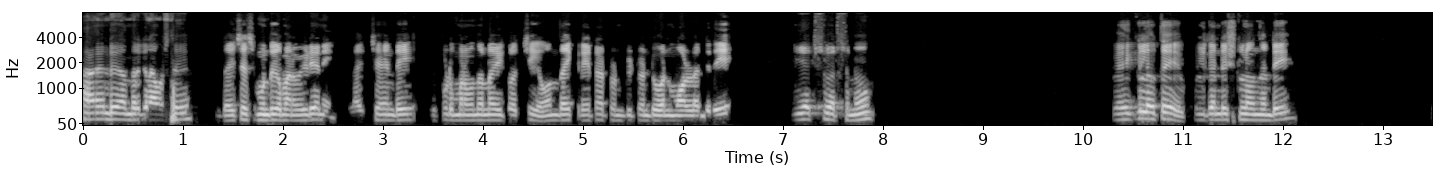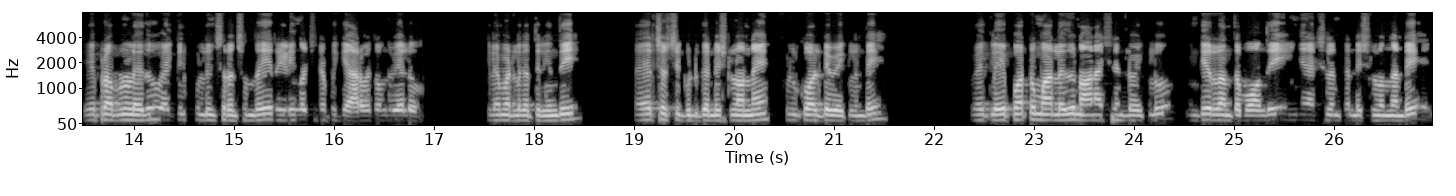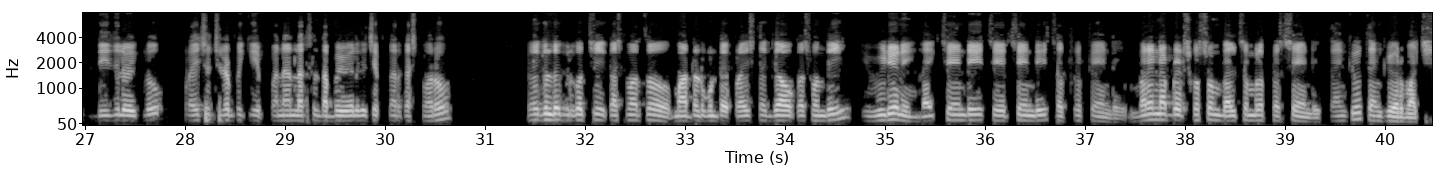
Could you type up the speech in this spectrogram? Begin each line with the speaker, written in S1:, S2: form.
S1: Hi అండి అందరికీ నమస్తే. దయచేసి ముందుగా మన వీడియోని లైక్ చేయండి. ఇప్పుడు మనం ముందున్న ఇక్కడ వచ్చి Honda Creta twenty twenty one model అండి ఈఎక్స్ వెర్షన్ వెహికల్ అయితే ఫుల్ కండిషన్లో ఉందండి. ఏ ప్రాబ్లం లేదు. వెహికల్ ఫుల్ ఇన్సూరెన్స్ ఉంది. రీడింగ్ వచ్చేటప్పటికి అరవై తొమ్మిది వేలు కిలోమీటర్లుగా తిరిగింది. టైర్స్ వచ్చి గుడ్ కండిషన్లో ఉన్నాయి. ఫుల్ క్వాలిటీ వెహికల్ అండి. వెహికల్ ఏ పార్ట్ మారలేదు. నాన్ యాక్సిడెంట్ వెహికల్ ఇంటీరియర్ అంతా బాగుంది. ఇంజిన్ ఎక్సలెంట్ కండిషన్లో ఉందండి. డీజిల్ వెహికల్ ప్రైస్ వచ్చేటప్పటికి పన్నెండు లక్షల డెబ్బై వేలుగా చెప్తున్నారు కస్టమర్. వెహికల్ దగ్గరికి వచ్చి కస్టమర్తో మాట్లాడుకుంటే ప్రైస్ తగ్గే అవకాశం ఉంది. ఈ వీడియోని లైక్ చేయండి షేర్ చేయండి సబ్స్క్రైబ్ చేయండి. మరిన్ని అప్డేట్స్ కోసం బెల్ సింబల్ ప్రెస్ చేయండి. Thank you thank you very much.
